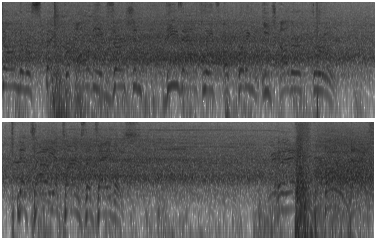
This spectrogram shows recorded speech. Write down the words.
Showing the respect for all the exertion these athletes are putting each other through. Natalya turns the tables. Boom. Nice.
